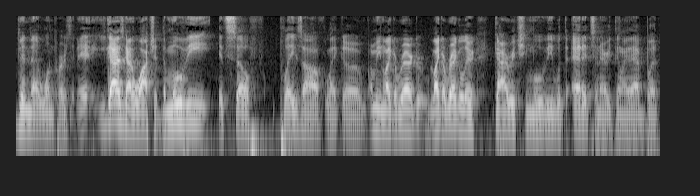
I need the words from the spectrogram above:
than that one person. It- you guys got to watch it. The movie itself plays off like a, I mean, like a regular, like a regular Guy Ritchie movie with the edits and everything like that. But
